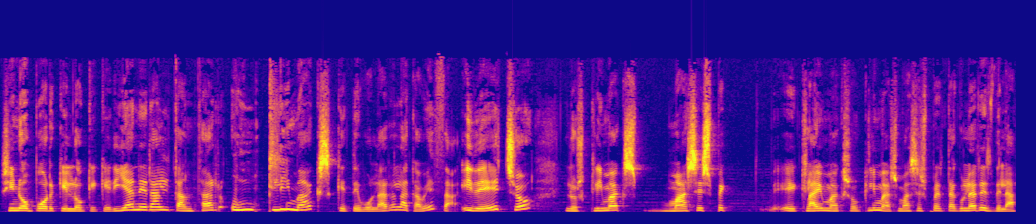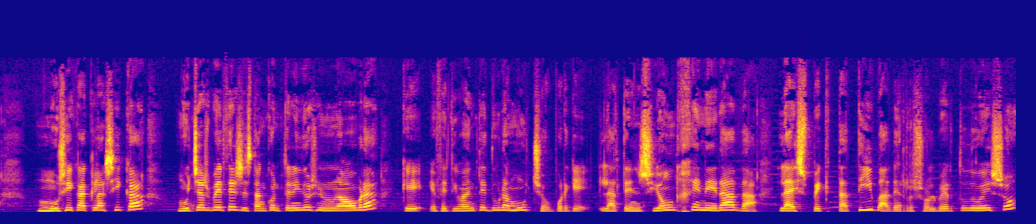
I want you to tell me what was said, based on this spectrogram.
sino porque lo que querían era alcanzar un clímax que te volara la cabeza. Y de hecho, los clímax más espectaculares eh, clímax o climas más espectaculares de la música clásica muchas veces están contenidos en una obra que efectivamente dura mucho, porque la tensión generada, la expectativa de resolver todo eso,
